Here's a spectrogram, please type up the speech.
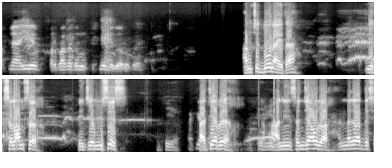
आपल्या आई प्रभागातून किती उमेदवार होत आहे आमचे दोन आहेत हा. एक सलाम सर त्यांचे मिसेस आतियाबे आणि संजय आवलार आणि नगराध्यक्ष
